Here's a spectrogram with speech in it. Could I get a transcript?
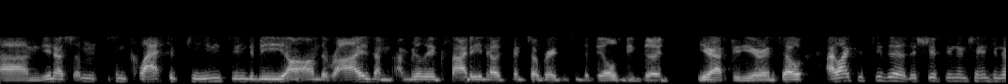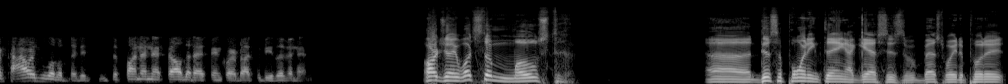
Um, you know, some some classic teams seem to be on the rise. I'm I'm really excited. You know, it's been so great to see the Bills be good year after year. And so I like to see the, the shifting and changing of powers a little bit. It's, it's a fun NFL that I think we're about to be living in. RJ, what's the most uh, disappointing thing, I guess is the best way to put it,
